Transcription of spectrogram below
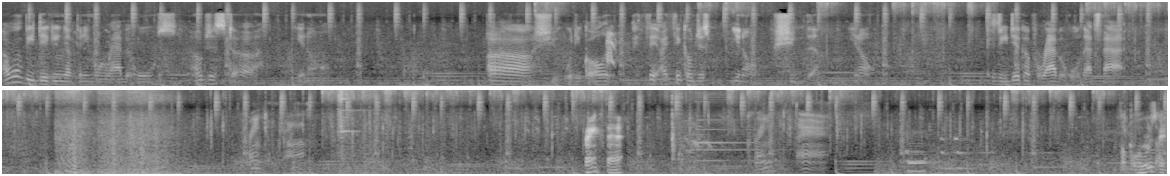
I won't be digging up any more rabbit holes. I'll just, uh, you know. Uh, shoot, what do you call it? I, think I think I'll just, you know, shoot them, you know. Because you dig up a rabbit hole, that's that. Crank 'em, John. Crank that. Crank that. My boy was like,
